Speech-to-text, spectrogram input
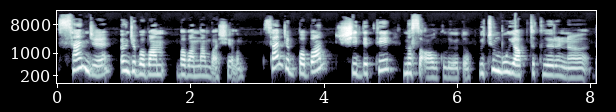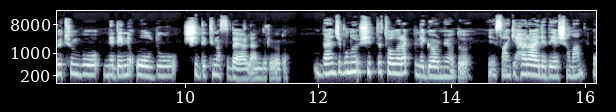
sence önce baban babandan başlayalım. Sence baban şiddeti nasıl algılıyordu? Bütün bu yaptıklarını, bütün bu nedeni olduğu şiddeti nasıl değerlendiriyordu? Bence bunu şiddet olarak bile görmüyordu sanki her ailede yaşanan e,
